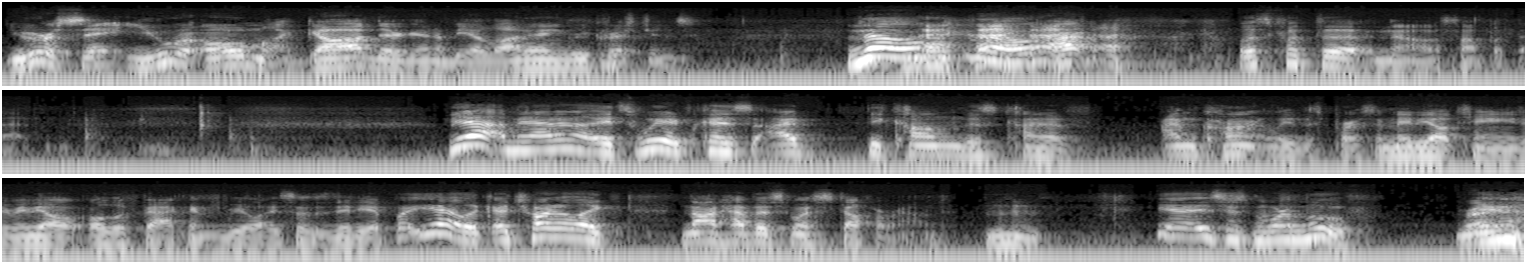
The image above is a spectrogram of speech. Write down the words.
You are saying you are. Oh my God, there are going to be a lot of angry Christians. No, no. I, let's put the no. Let's not put that. Yeah, I mean, I don't know. It's weird because I've become this kind of. I'm currently this person. Maybe I'll change, or maybe I'll, I'll look back and realize I was an idiot. But yeah, like I try to like not have this much stuff around. Mm-hmm. Yeah, it's just more to move. Right. You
